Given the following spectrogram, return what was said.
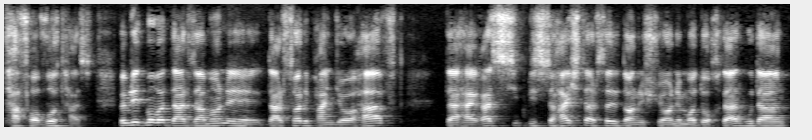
تفاوت هست. ببینید ما در زمان در سال 57 در حقیقت 28 درصد دانشجویان ما دختر بودن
